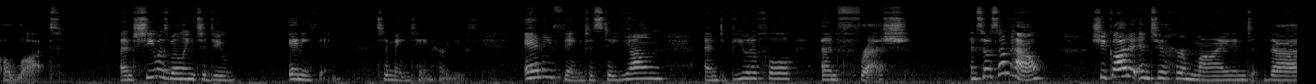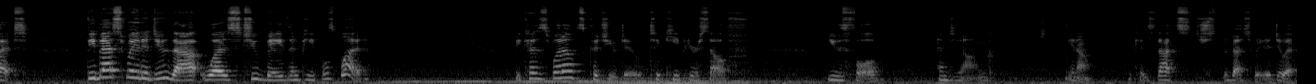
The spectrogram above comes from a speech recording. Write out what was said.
a lot. And she was willing to do anything to maintain her youth, anything to stay young and beautiful and fresh. And so somehow she got it into her mind that the best way to do that was to bathe in people's blood. Because what else could you do to keep yourself youthful and young, you know, because that's just the best way to do it.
